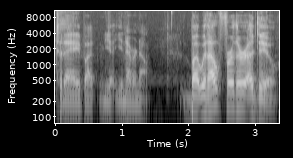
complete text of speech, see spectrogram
today, but y- you never know. But without further ado,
